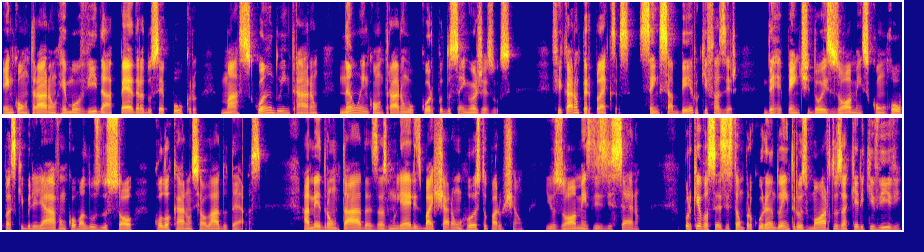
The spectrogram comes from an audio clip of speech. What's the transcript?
Encontraram removida a pedra do sepulcro, mas quando entraram, não encontraram o corpo do Senhor Jesus. Ficaram perplexas, sem saber o que fazer. De repente, dois homens com roupas que brilhavam como a luz do sol colocaram-se ao lado delas. Amedrontadas, as mulheres baixaram o rosto para o chão, e os homens lhes disseram: Por que vocês estão procurando entre os mortos aquele que vive?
